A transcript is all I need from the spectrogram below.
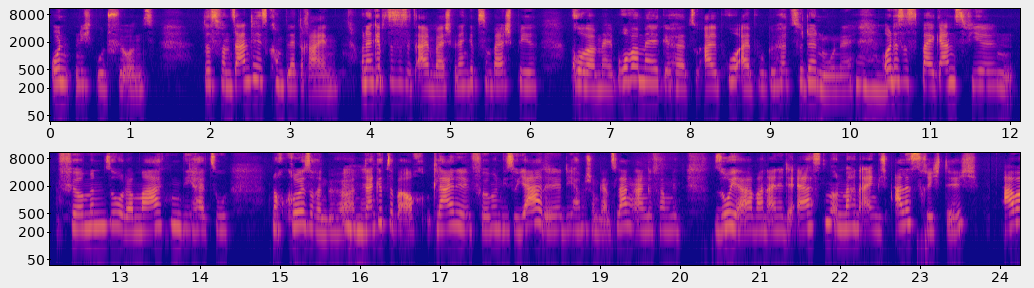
und nicht gut für uns. Das von Sante ist komplett rein. Und dann gibt es, das ist jetzt ein Beispiel, dann gibt es zum Beispiel Brovamel. Brovamel gehört zu Alpro, Alpro gehört zu Danone. Mhm. Und es ist bei ganz vielen Firmen so oder Marken, die halt zu noch größeren gehören. Mhm. Dann gibt's aber auch kleine Firmen wie Sojade, die haben schon ganz lang angefangen mit Soja, waren eine der ersten und machen eigentlich alles richtig, aber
